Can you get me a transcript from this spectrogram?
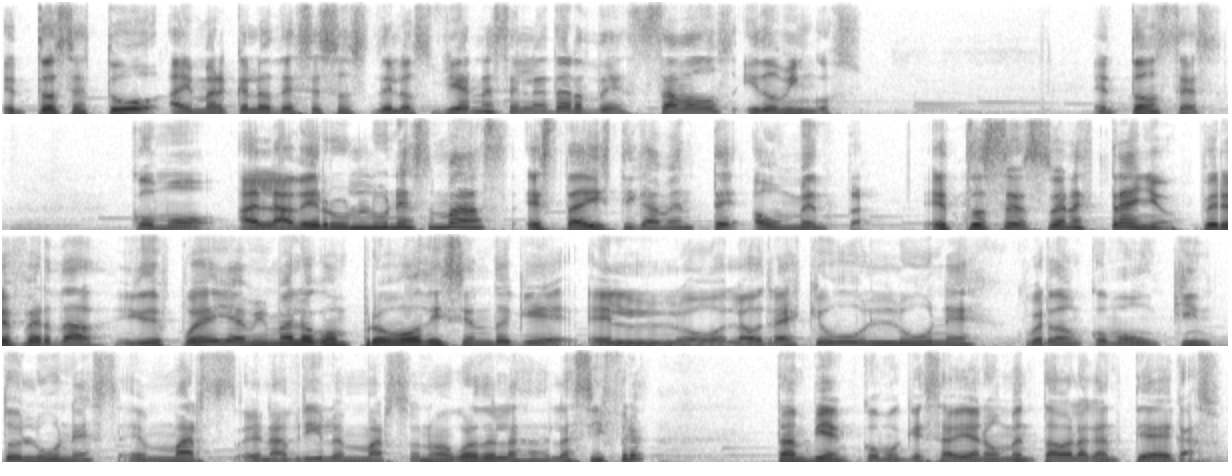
Entonces tú ahí marcas los decesos de los viernes en la tarde, sábados y domingos. Entonces, como al haber un lunes más, estadísticamente aumenta. Entonces suena extraño, pero es verdad. Y después ella misma lo comprobó diciendo que la otra vez que hubo un lunes, perdón, como un quinto lunes en marzo, en abril o en marzo, no me acuerdo la, cifra, también como que se habían aumentado la cantidad de casos.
